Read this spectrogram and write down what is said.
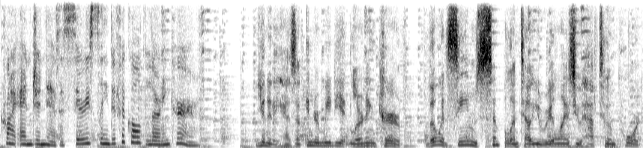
CryEngine has a seriously difficult learning curve. Unity has an intermediate learning curve, though it seems simple until you realize you have to import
